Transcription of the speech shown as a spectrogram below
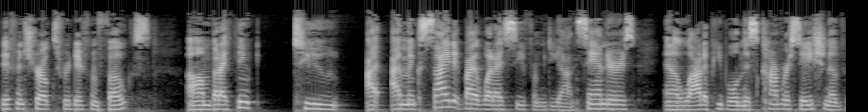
different strokes for different folks. Um, but I think to I, am excited by what I see from Deion Sanders and a lot of people in this conversation of,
